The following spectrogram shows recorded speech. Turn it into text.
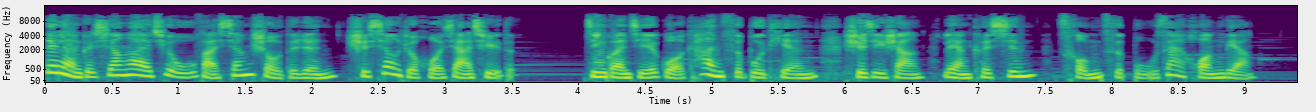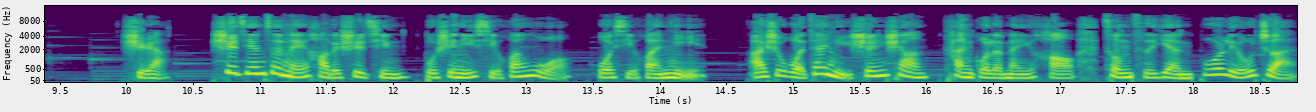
那两个相爱却无法相守的人是笑着活下去的，尽管结果看似不甜，实际上两颗心从此不再荒凉。是啊，世间最美好的事情，不是你喜欢我，我喜欢你。而是我在你身上看过了美好，从此眼波流转，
